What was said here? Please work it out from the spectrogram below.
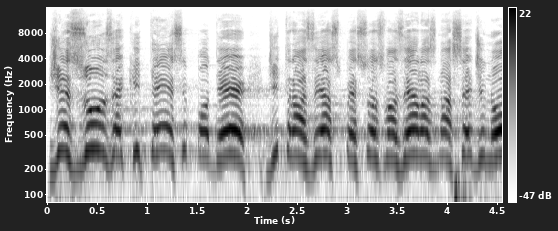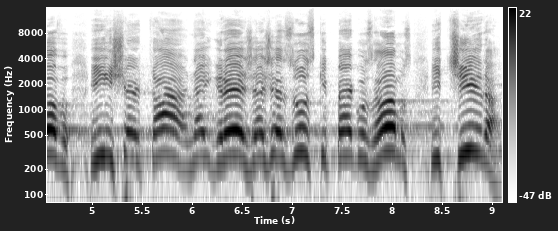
Jesus é que tem esse poder de trazer as pessoas, fazê-las nascer de novo e enxertar na igreja. É Jesus que pega os ramos e tira,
